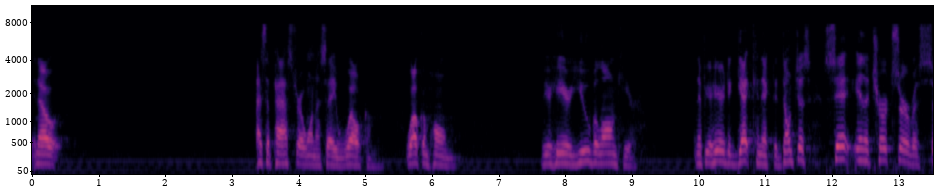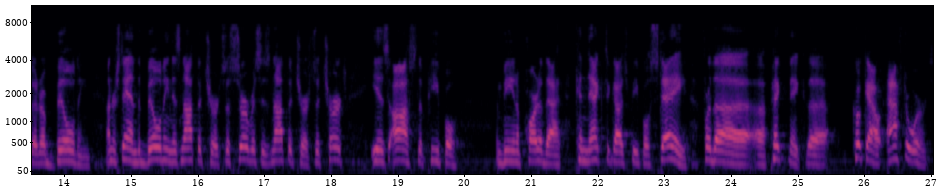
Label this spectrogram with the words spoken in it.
You know, as a pastor, I want to say welcome. Welcome home. If you're here, you belong here. And if you're here to get connected, don't just sit in a church service at a building. Understand, the building is not the church. The service is not the church. The church is us, the people, and being a part of that. Connect to God's people. Stay for the uh, picnic, the cookout afterwards.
